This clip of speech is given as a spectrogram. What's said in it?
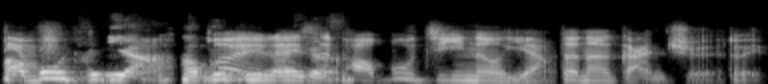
跑步机啊，跑步对，类似跑步机那样的那个感觉，对，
